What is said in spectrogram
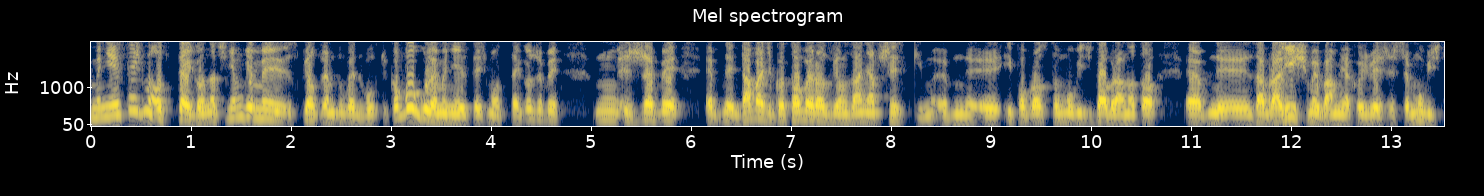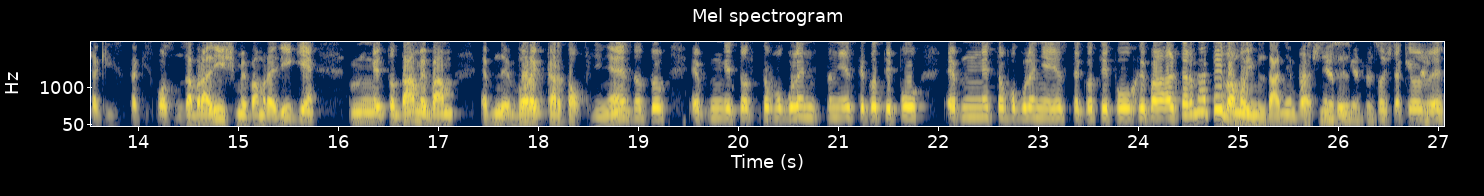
my nie jesteśmy od tego, znaczy nie mówię my z Piotrem tu we dwóch, tylko w ogóle my nie jesteśmy od tego, żeby, żeby dawać gotowe rozwiązania wszystkim i po prostu mówić, dobra, no to E, e, zabraliśmy wam jakoś, wiesz, jeszcze mówić w taki, taki sposób, zabraliśmy wam religię, mm, to damy wam e, worek kartofli, nie? No to, to, to w ogóle to nie jest tego typu, to w ogóle nie jest tego typu chyba alternatywa moim zdaniem właśnie. To jest coś takiego, że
